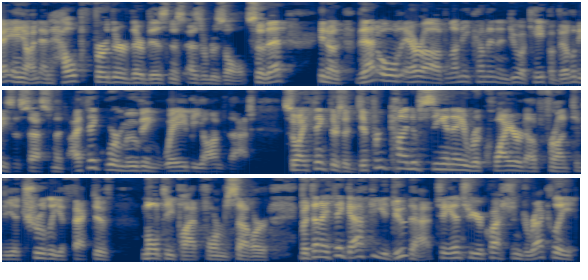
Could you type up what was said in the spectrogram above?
eh, and, and help further their business as a result. So that you know, that old era of let me come in and do a capabilities assessment, I think we're moving way beyond that. So I think there's a different kind of CNA required upfront to be a truly effective multi-platform seller. But then I think after you do that, to answer your question directly,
